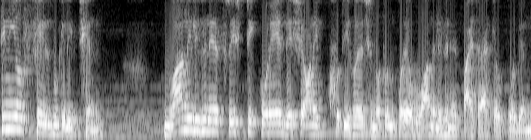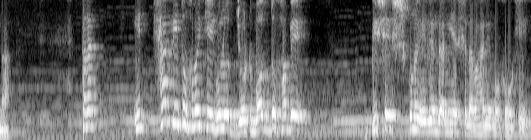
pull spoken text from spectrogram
তিনিও ফেসবুকে লিখছেন, ওয়ান ইলেভেনের সৃষ্টি করে দেশে অনেক ক্ষতি হয়েছে, নতুন করে ওয়ান ইলেভেনের পায়তারা কেউ করবেন না। তারা ইচ্ছাকৃতভাবে কি এগুলো জোটবদ্ধভাবে বিশেষ কোনো এজেন্ডা নিয়ে সেনাবাহিনীর মুখোমুখি?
